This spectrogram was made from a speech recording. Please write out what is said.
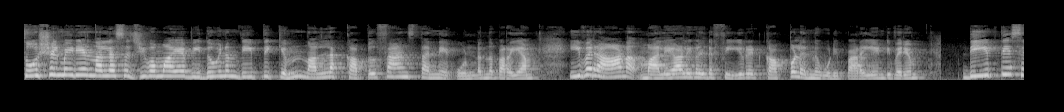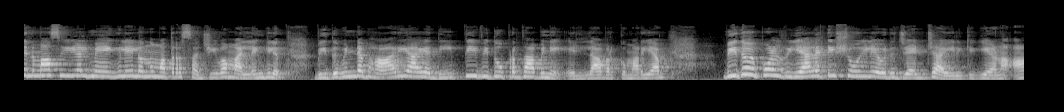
സോഷ്യൽ മീഡിയയിൽ നല്ല സജീവമായ വിധുവിനും ദീപ്തിക്കും നല്ല കപ്പിൾ ഫാൻസ് തന്നെ ഉണ്ടെന്ന് പറയാം. ഇവരാണ് മലയാളികളുടെ ഫേവറേറ്റ് കപ്പിൾ എന്ന് കൂടി പറയേണ്ടി വരും. ദീപ്തി സിനിമ സീരിയൽ മേഖലയിലൊന്നും അത്ര സജീവമല്ലെങ്കിലും വിധുവിന്റെ ഭാര്യയായ ദീപ്തി വിധു പ്രതാപിനെ എല്ലാവർക്കും അറിയാം. വിധു ഇപ്പോൾ റിയാലിറ്റി ഷോയിലെ ഒരു ജഡ്ജായിരിക്കുകയാണ്. ആ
